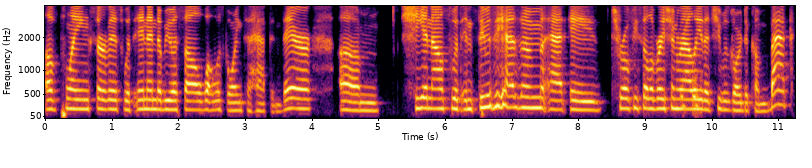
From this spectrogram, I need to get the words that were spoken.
of playing service within NWSL. What was going to happen there? Um, she announced with enthusiasm at a trophy celebration mm-hmm. rally that she was going to come back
